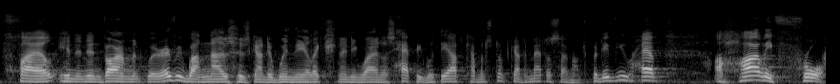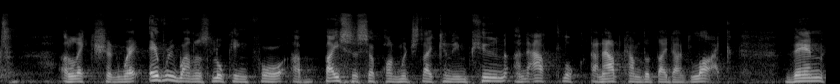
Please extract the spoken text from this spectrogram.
fail in an environment where everyone knows who's going to win the election anyway and is happy with the outcome, it's not going to matter so much. But if you have a highly fraught election where everyone is looking for a basis upon which they can impugn an outlook, an outcome that they don't like, then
